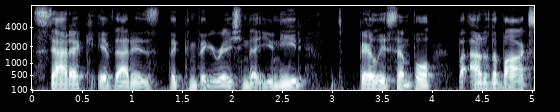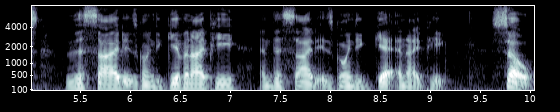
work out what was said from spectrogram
static if that is the configuration that you need. It's fairly simple, but out of the box, this side is going to give an IP and this side is going to get an IP. So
